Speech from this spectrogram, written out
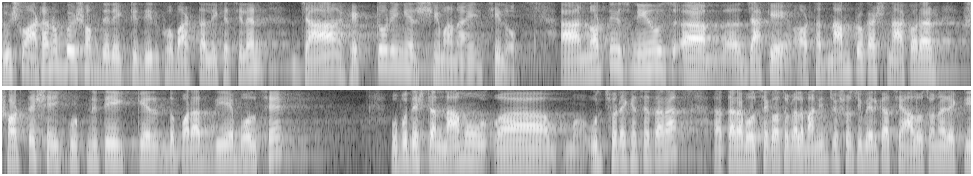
দুইশো আটানব্বই শব্দের একটি দীর্ঘ বার্তা লিখেছিলেন, যা হেক্টরিংয়ের সীমানায় ছিল। নর্থ ইস্ট নিউজ যাকে অর্থাৎ নাম প্রকাশ না করার শর্তে সেই কূটনীতিকের বরাত দিয়ে বলছে, উপদেষ্টার নামও উচ্চ রেখেছে তারা। তারা বলছে, গতকাল বাণিজ্য সচিবের কাছে আলোচনার একটি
